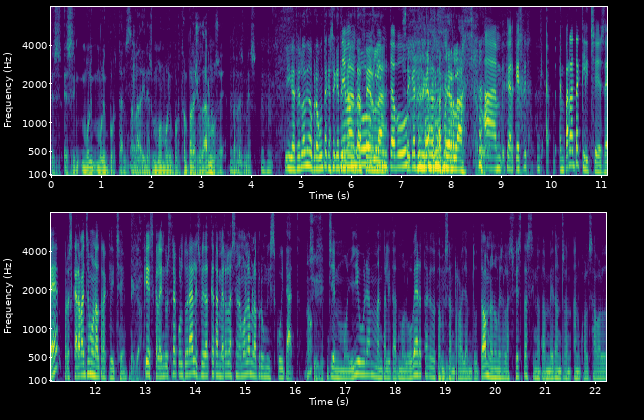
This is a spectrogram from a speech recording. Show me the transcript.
és, és, és molt, molt important parlar de diners, molt, molt important per ajudar-nos, eh? Per res més. Vinga, fes l'última pregunta, que sé que tens Anem ganes de fer-la. Sé que tens ganes de fer-la. Um, perquè és veritat, hem parlat de clichés, eh? però és que ara vaig amb un altre cliché, Vinga. que és que la indústria cultural és veritat que també relaciona molt amb la promiscuitat. No? No? Sí. Gent molt lliure, amb mentalitat molt oberta, que tothom s'enrotlla amb tothom, no només a les festes, sinó també doncs, en, en qualsevol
